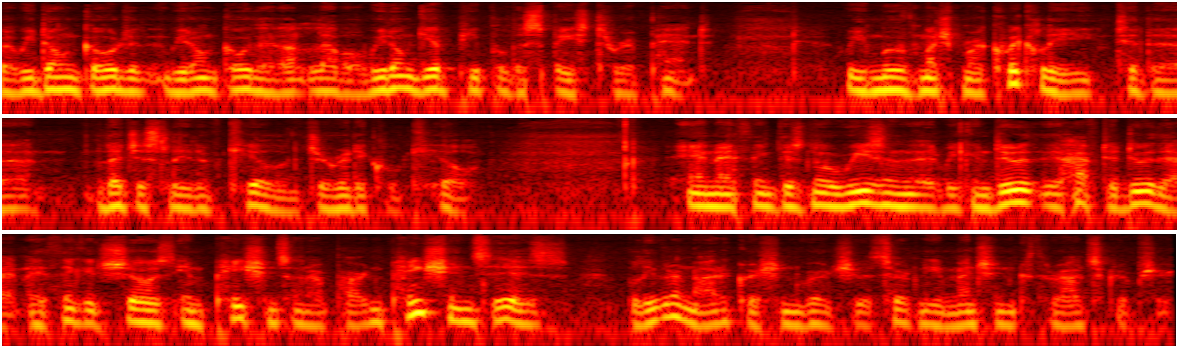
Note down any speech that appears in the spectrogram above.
But we don't go to we don't go to that level. We don't give people the space to repent. We move much more quickly to the legislative kill, the juridical kill. And I think there's no reason that we can do have to do that. And I think it shows impatience on our part. And patience is believe it or not, a Christian virtue. It's certainly mentioned throughout Scripture.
